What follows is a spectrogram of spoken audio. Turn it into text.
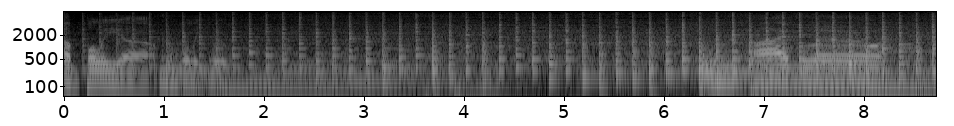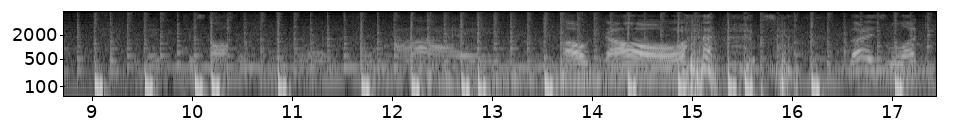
Gonna bully, uh, I'm gonna bully blue. Hi, blue. You may be pissed off with me, but hi. Oh no. that is lucky.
